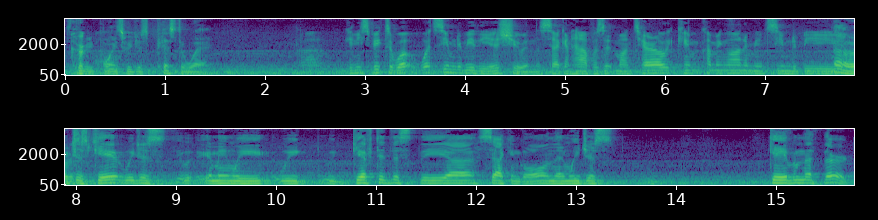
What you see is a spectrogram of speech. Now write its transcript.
Three points we just pissed away. Can you speak to what, what seemed to be the issue in the second half? Was it Montero Kim coming on? I mean, it seemed to be. No, we just gave. We just. I mean, we we, we gifted this the uh, second goal, and then we just gave them the third.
